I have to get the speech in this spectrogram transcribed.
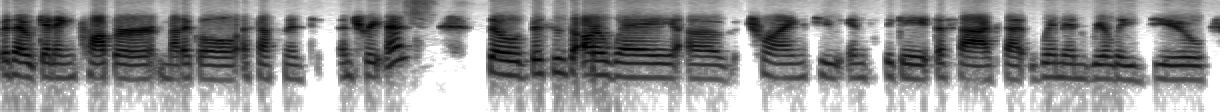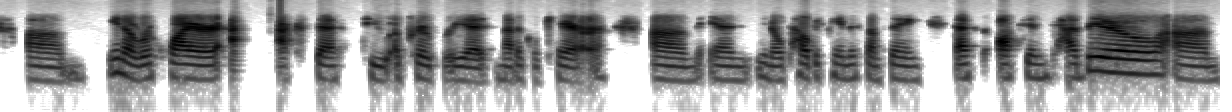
without getting proper medical assessment and treatment. So this is our way of trying to instigate the fact that women really do um, you know require access to appropriate medical care. Um, and, you know, pelvic pain is something that's often taboo. Um,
